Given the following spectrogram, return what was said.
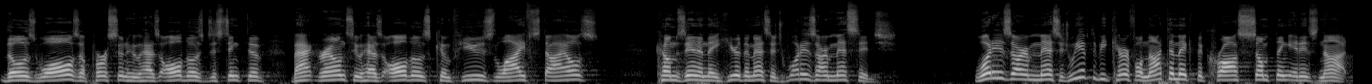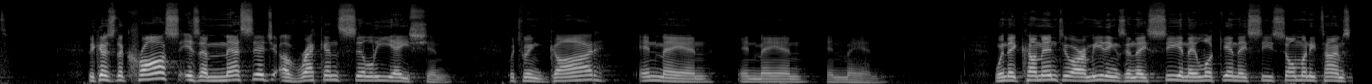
those walls, a person who has all those distinctive backgrounds, who has all those confused lifestyles, comes in and they hear the message. What is our message? What is our message? We have to be careful not to make the cross something it is not. Because the cross is a message of reconciliation between God and man and man and man. When they come into our meetings and they see and they look in, they see so many times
